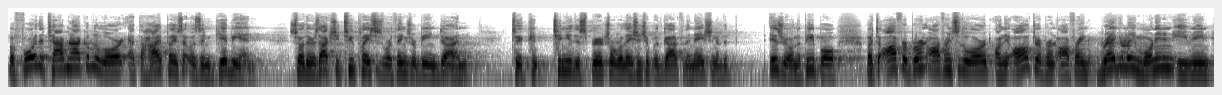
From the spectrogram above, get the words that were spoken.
before the tabernacle of the Lord at the high place that was in Gibeon. So there was actually two places where things were being done to continue the spiritual relationship with God for the nation of the Israel and the people, but to offer burnt offerings to the Lord on the altar of burnt offering regularly, morning and evening,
